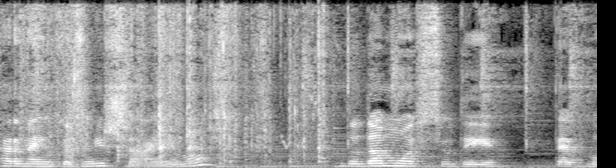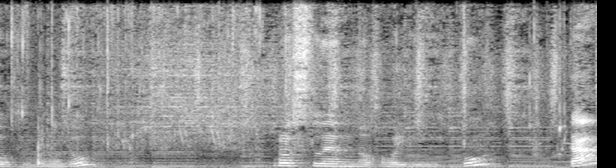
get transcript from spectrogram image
Гарненько змішаємо. Додамо сюди теплу воду, рослинну олійку та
